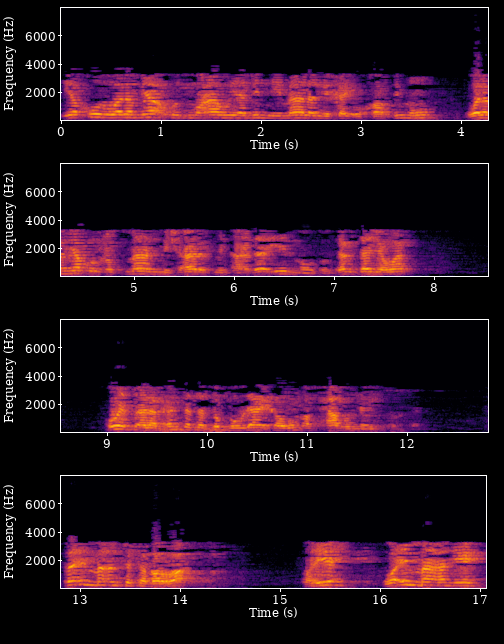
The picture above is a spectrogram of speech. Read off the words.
يقول ولم يأخذ معاوية مني مالا لكي أخاصمه ولم يكن عثمان مش عارف من أعدائه الموضوع. ده, ده جواب. هو يسألك أنت تسب أولئك وهم أصحاب النبي صلى الله عليه وسلم. فإما أن تتبرأ صحيح؟ وإما أن إيه؟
